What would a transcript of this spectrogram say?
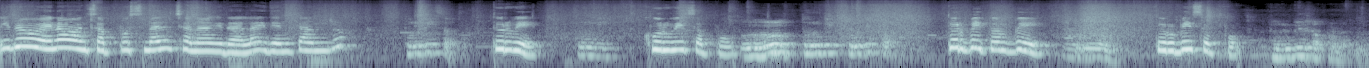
ಇದು ಏನೋ ಒಂದು ಸೊಪ್ಪು ಸ್ಮೆಲ್ ಚೆನ್ನಾಗಿದೆ ಅಲ್ಲ ಇದೆಂತ ಅಂದ್ರು? ತುರ್ವಿ ಸೊಪ್ಪು. ತುರ್ವಿ. ತುರ್ವಿ. ಕುರ್ವಿ ಸೊಪ್ಪು. ತುರ್ವಿ ತುರ್ವಿ ಸೊಪ್ಪು. ತುರ್ಬಿ ತುರ್ಬಿ. ತುರ್ಬಿ ಸೊಪ್ಪು. ತುರ್ಬಿ ಸೊಪ್ಪು. ಅದು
